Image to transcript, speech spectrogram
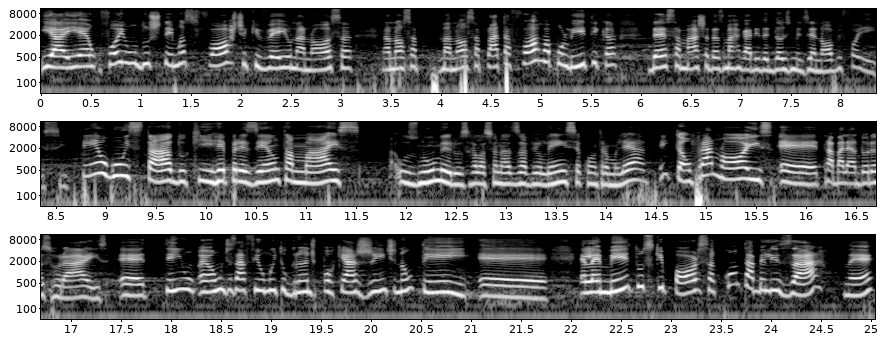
E aí é, foi um dos temas fortes que veio na nossa, na nossa, na nossa plataforma política dessa Marcha das Margaridas de 2019, foi esse. Tem algum estado que representa mais os números relacionados à violência contra a mulher? Então, para nós, é, trabalhadoras rurais, é, tem um, é um desafio muito grande porque a gente não tem é, elementos que possa contabilizar né?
